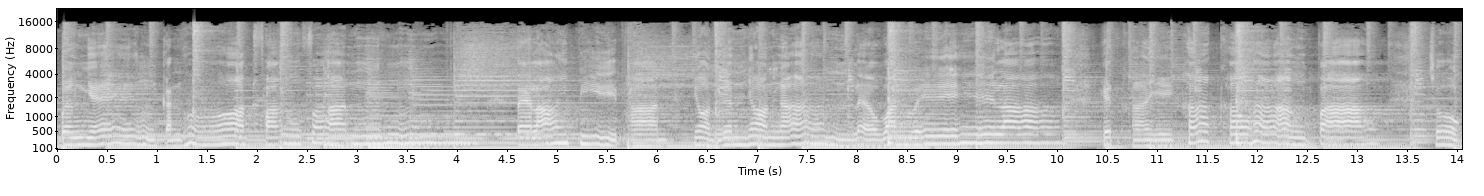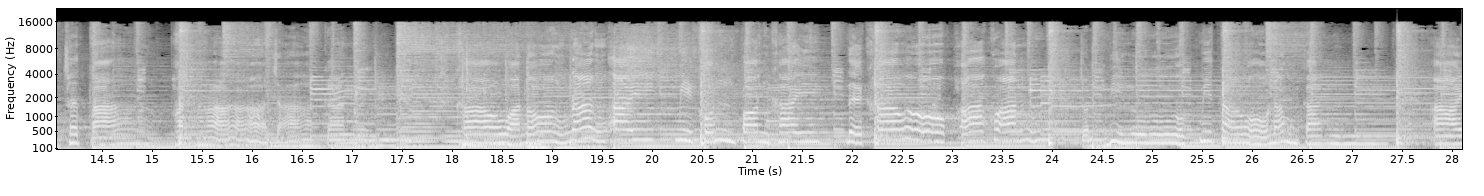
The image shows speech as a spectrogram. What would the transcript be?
เบิ่งแย่งกันฮอดฟังฟัน แต่หลายปีผ่าน ย้อนเงินย้อนงานและวันเวลาเฮ็ดให้ฮักเข้าห่างป่า โชคชะตาพัดพาจากกันข่าวว่าน้องนางไอ มีคนป้อนไข่ได้เข้าพาควัน จนมีลูกมีเต้าน้ำกัน อาย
